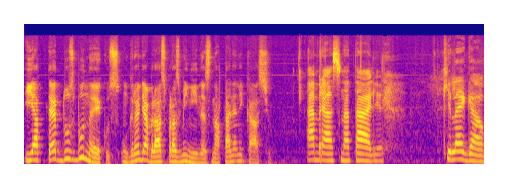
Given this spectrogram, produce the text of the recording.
e até dos bonecos. Um grande abraço para as meninas, Natália Nicásio. Abraço, Natália. Que legal.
